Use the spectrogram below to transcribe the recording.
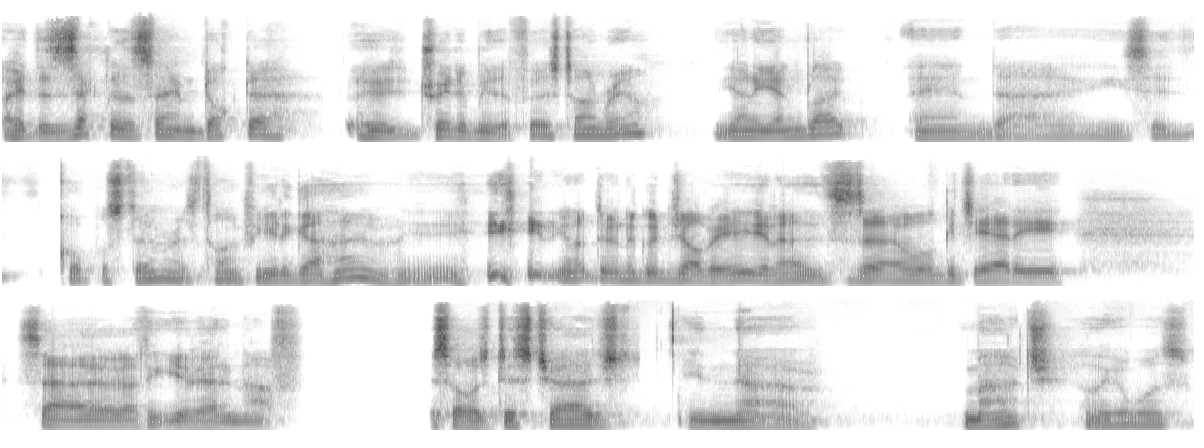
I had exactly the same doctor who treated me the first time round, the only young bloke, and uh, he said, Corporal Sturmer, it's time for you to go home. You're not doing a good job here, you know, uh, we'll get you out of here. So I think you've had enough. So I was discharged in uh, March, I think it was,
